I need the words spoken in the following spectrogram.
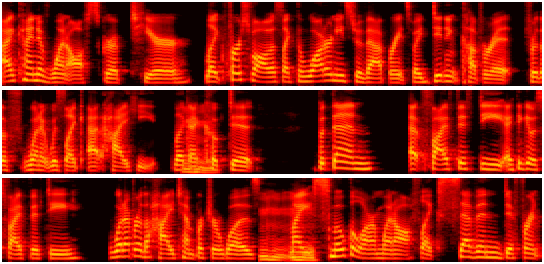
I kind of went off script here. Like, first of all, I was like, the water needs to evaporate, so I didn't cover it for the when it was like at high heat. Like, Mhm. I cooked it, but then at 550, I think it was 550, whatever the high temperature was, Mhm, my mhm. smoke alarm went off like seven different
